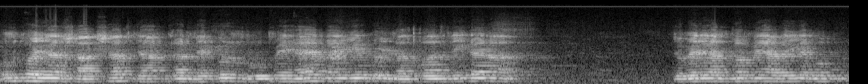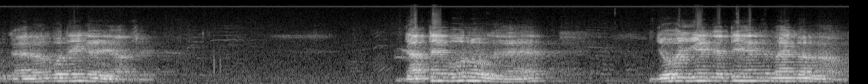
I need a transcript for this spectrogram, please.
उनको यह साक्षात जानकर निर्गुण रूप में है। मैं ये कोई गलत बात नहीं कह रहा। जो मेरे अनुभव में आ रही है, वो कह रहा हूँ, वो नहीं गए यहाँ से। जाते वो लोग हैं जो ये कहते हैं कि मैं कर रहा हूँ।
